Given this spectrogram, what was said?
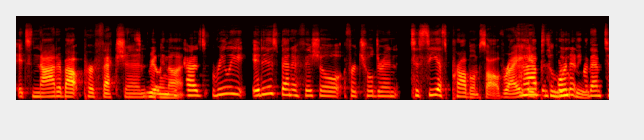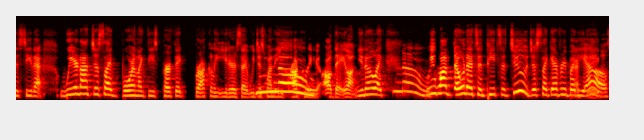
it's not about It's perfection really not. because really it is beneficial for children to see us problem solve, right? It's important for them to see that we're not just like born like these perfect broccoli eaters that we just want to eat broccoli all day long. You know, like no. we want donuts and pizza too, just like everybody Exactly. else.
